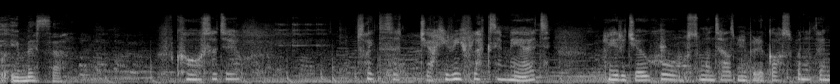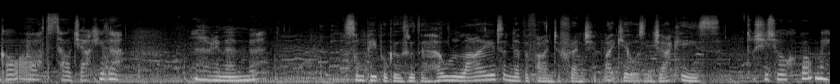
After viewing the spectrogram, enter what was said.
But you miss her. Of course I do. It's like there's a Jacqui reflex in my head. I hear a joke or someone tells me a bit of gossip and I think, oh, I'll have to tell Jacqui that. And I remember. Some people go through their whole lives and never find a friendship like yours and Jacqui's. Does she talk about me?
